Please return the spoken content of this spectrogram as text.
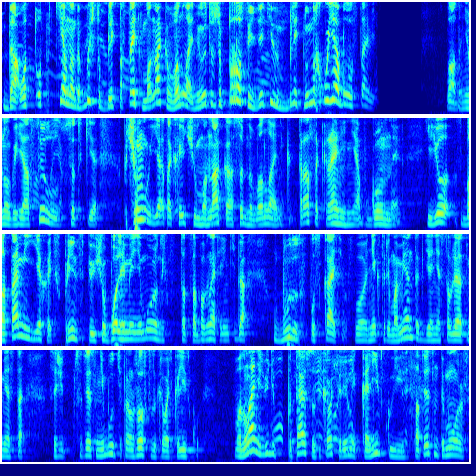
Да, вот, вот кем надо быть, чтобы, блять, поставить Монако в онлайне? Ну это же просто идиотизм, блять, ну нахуя было ставить? Ладно, немного я остыл, все-таки... Почему я так хочу Монако, особенно в онлайне? Трасса крайне необгонная. Ее с ботами ехать, в принципе, еще более-менее можно их пытаться обогнать, они тебя будут впускать в некоторые моменты, где они оставляют место, соответственно, не будут тебе прям жестко закрывать калитку. В онлайне люди пытаются закрывать все время калитку, и, соответственно, ты можешь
